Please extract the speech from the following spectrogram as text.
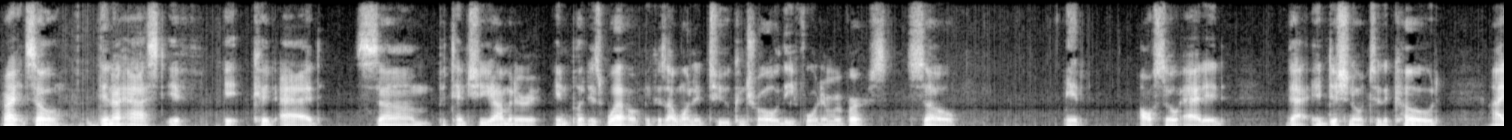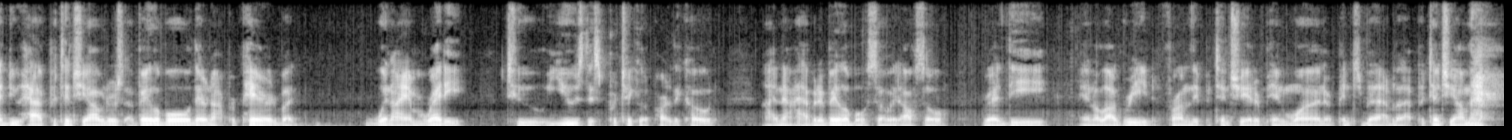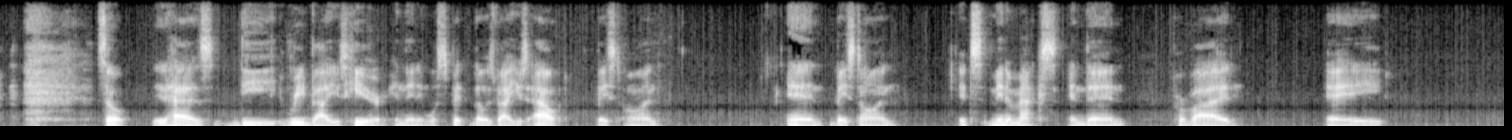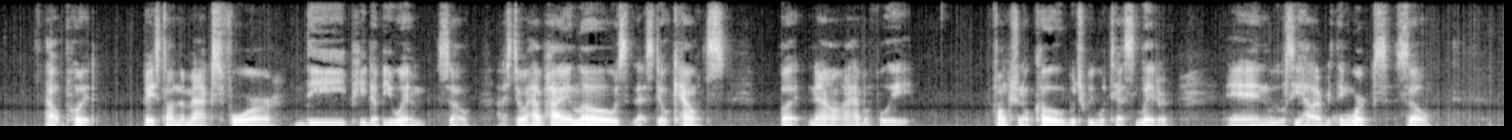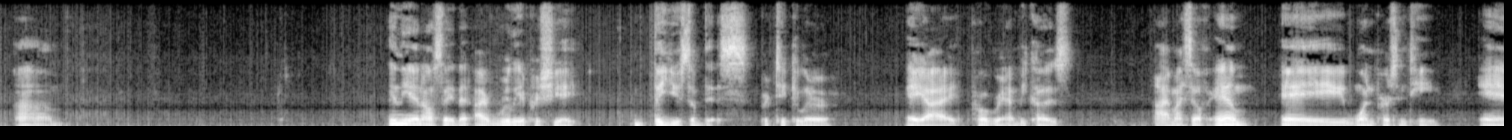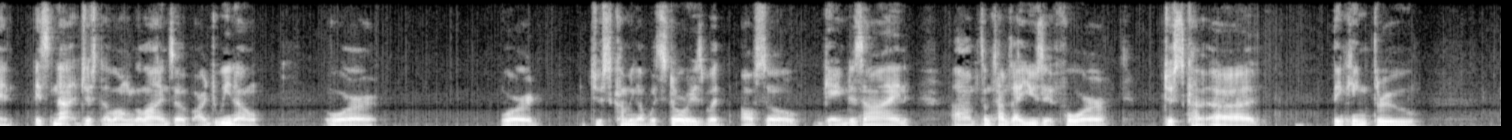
All right, so then I asked if it could add some potentiometer input as well because I wanted to control the forward and reverse. So it also added that additional to the code. I do have potentiometers available. They're not prepared, but when I am ready to use this particular part of the code, I now have it available. So it also read the analog read from the potentiator pin 1 or blah, blah, potentiometer. so it has the read values here, and then it will spit those values out based on and based on its min and max, and then provide a output based on the max for the PWM. So I still have high and lows, that still counts, but now I have a fully functional code, which we will test later, and we will see how everything works. So um, in the end, I'll say that I really appreciate the use of this particular AI program because I myself am a one person team. And it's not just along the lines of Arduino or or just coming up with stories, but also game design. Um, sometimes I use it for just uh, thinking through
